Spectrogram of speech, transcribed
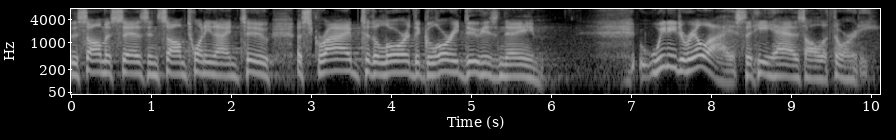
The psalmist says in Psalm 29 2, ascribe to the Lord the glory due his name. We need to realize that he has all authority.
